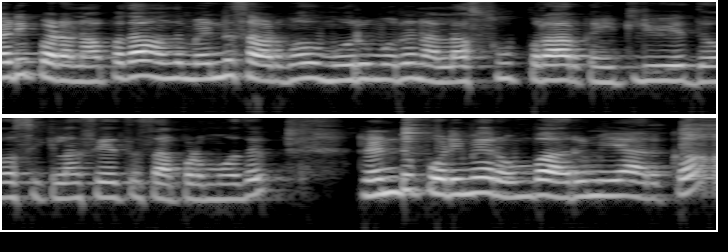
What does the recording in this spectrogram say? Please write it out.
கடிப்படணும். அப்போ தான் வந்து மென்று சாப்பிடும்போது மொறு மொறு நல்லா சூப்பராக இருக்கும். இட்லி தோசைக்கெல்லாம் சேர்த்து சாப்பிடும்போது ரெண்டு பொடியுமே ரொம்ப அருமையாக இருக்கும்.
